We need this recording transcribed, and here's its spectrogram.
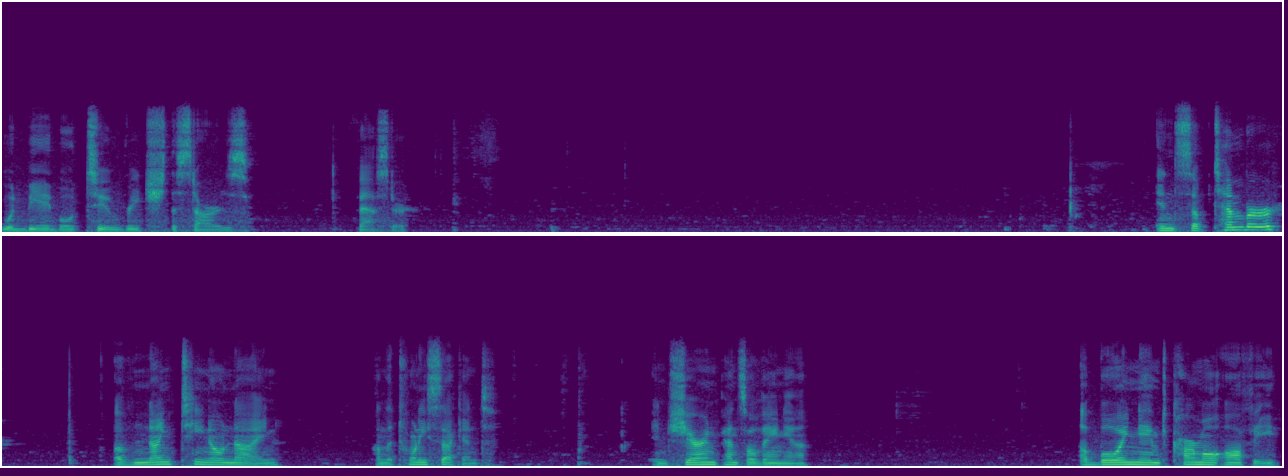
would be able to reach the stars faster. In September of 1909, on the 22nd, in Sharon, Pennsylvania, a boy named Carmel Offie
